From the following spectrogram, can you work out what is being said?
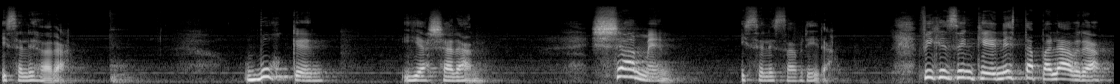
y se les dará. Busquen y hallarán. Llamen y se les abrirá. Fíjense en que en esta palabra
